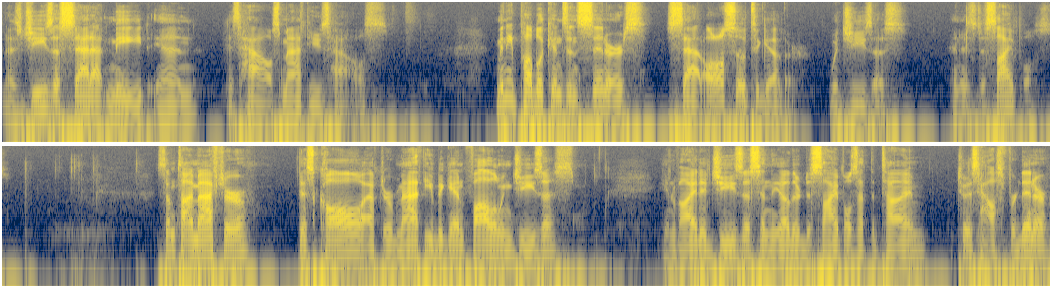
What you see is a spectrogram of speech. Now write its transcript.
that as Jesus sat at meat in his house, Matthew's house, many publicans and sinners sat also together with Jesus and his disciples. Sometime after this call, after Matthew began following Jesus, he invited Jesus and the other disciples at the time to his house for dinner.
